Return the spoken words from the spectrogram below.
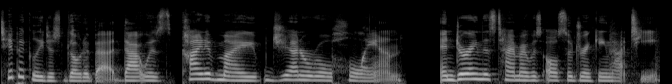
typically just go to bed. That was kind of my general plan. And during this time, I was also drinking that tea.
